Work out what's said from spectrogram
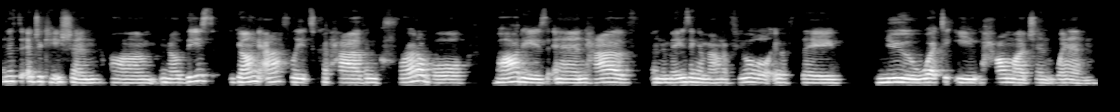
and it's education. Um, you know these young athletes could have incredible bodies and have an amazing amount of fuel if they knew what to eat how much and when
